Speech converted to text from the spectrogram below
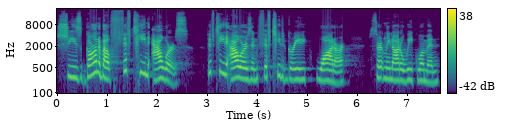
she's gone about 15 hours, 15 hours in 50 degree water. Certainly not a weak woman.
